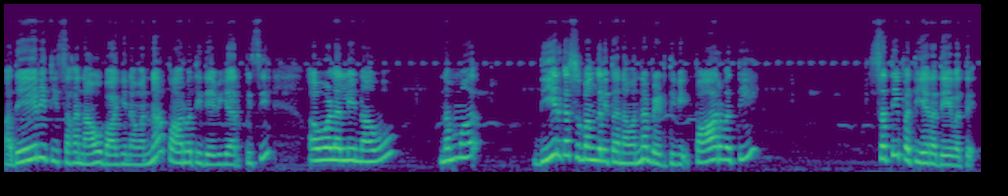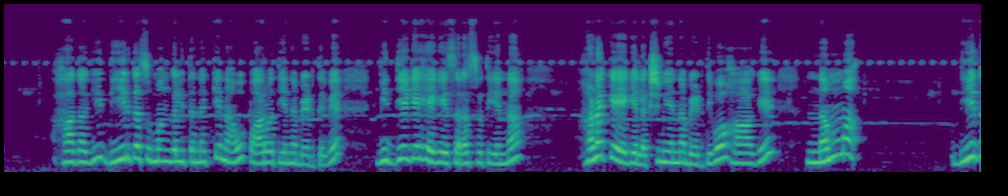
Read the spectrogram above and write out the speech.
ಅದೇ ರೀತಿ ಸಹ ನಾವು ಬಾಗಿನವನ್ನು ಪಾರ್ವತಿ ದೇವಿಗೆ ಅರ್ಪಿಸಿ ಅವಳಲ್ಲಿ ನಾವು ನಮ್ಮ ದೀರ್ಘ ಸುಮಂಗಲಿತನವನ್ನು ಬೇಡ್ತೀವಿ. ಪಾರ್ವತಿ ಸತಿಪತಿಯರ ದೇವತೆ. ಹಾಗಾಗಿ ದೀರ್ಘ ಸುಮಂಗಲಿತನಕ್ಕೆ ನಾವು ಪಾರ್ವತಿಯನ್ನು ಬೇಡ್ತೇವೆ. ವಿದ್ಯೆಗೆ ಹೇಗೆ ಸರಸ್ವತಿಯನ್ನು ಹಣಕ್ಕೆ ಹೇಗೆ ಲಕ್ಷ್ಮಿಯನ್ನು ಬೇಡ್ತೀವೋ ಹಾಗೆ ನಮ್ಮ ದೀರ್ಘ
